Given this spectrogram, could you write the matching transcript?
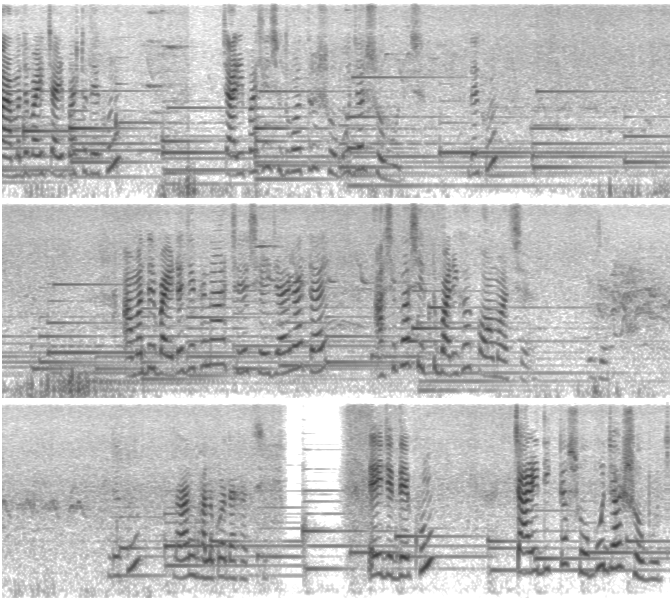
আর আমাদের বাড়ির চারিপাশটা দেখুন। চারিপাশে শুধুমাত্র সবুজ আর সবুজ। দেখুন। আমাদের বাড়িটা যেখানে আছে, সেই জায়গাটায় আশেপাশে একটু বাড়িঘর কম আছে। দেখুন দাঁড়ান ভালো করে দেখাচ্ছি। এই যে দেখুন, চারিদিকটা সবুজ আর সবুজ।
